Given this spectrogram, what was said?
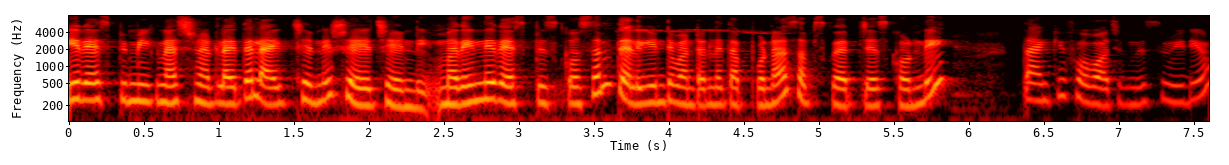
ఈ రెసిపీ మీకు నచ్చినట్లయితే లైక్ చేయండి షేర్ చేయండి. మరిన్ని రెసిపీస్ కోసం తెలుగింటి వంటల్ని తప్పకుండా సబ్స్క్రైబ్ చేసుకోండి. Thank you for watching this video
